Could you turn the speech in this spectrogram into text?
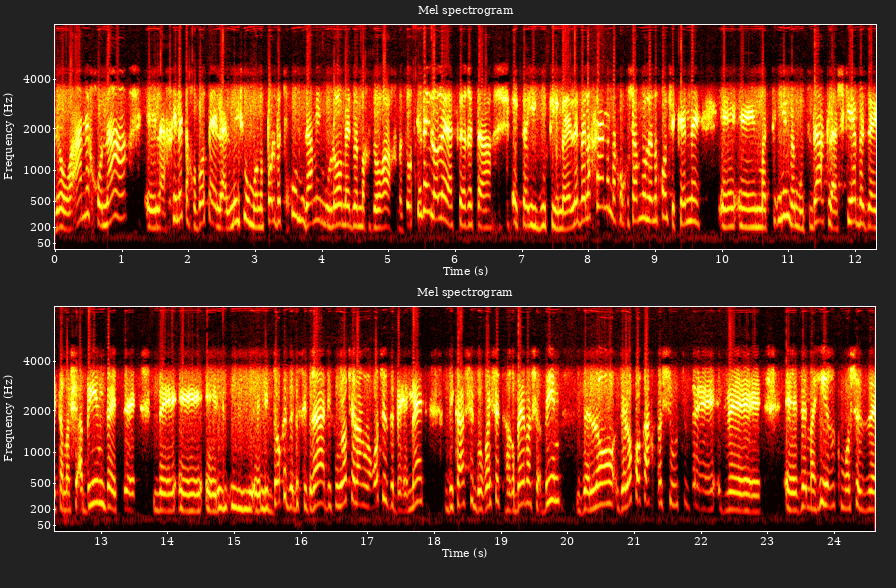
זה הוראה נכונה, להכיל את החובות האלה על מישהו מונופול בתחום, גם אם הוא לא עומד במחזור ההכנסות, כדי לא לייצר את, ה, את העיוותים האלה, ולכן אנחנו חשבנו לנכון שכן אה, אה, מתאים ומוצדק להשקיע בזה את המשאבים ולבדוק אה, אה, את זה בסדרי העדיפויות שלנו, למרות שזה באמת בדיקה שדורשת הרבה משאבים, זה לא, זה לא כל כך פשוט ו, ו, אה, ומהיר כמו שזה,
